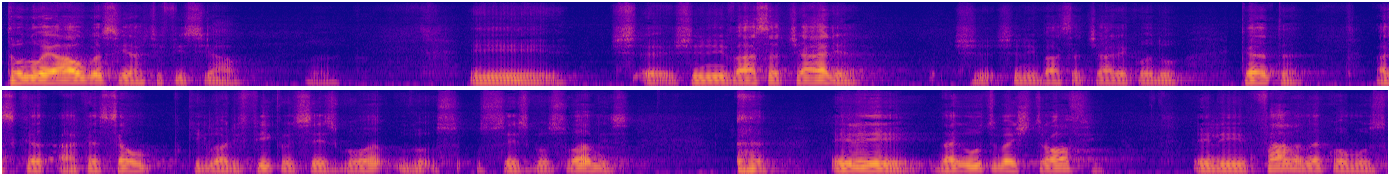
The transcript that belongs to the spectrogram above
Então não é algo assim artificial. Né? E eh, Srinivasacharya, Srinivasacharya quando canta a canção que glorifica os seis, os seis Goswamis, ele, na última estrofe, ele fala né, como os,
